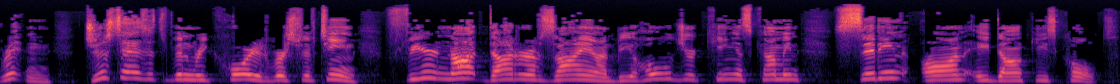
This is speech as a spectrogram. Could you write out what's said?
written, just as it's been recorded, verse 15, fear not, daughter of Zion, behold, your king is coming, sitting on a donkey's colt.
